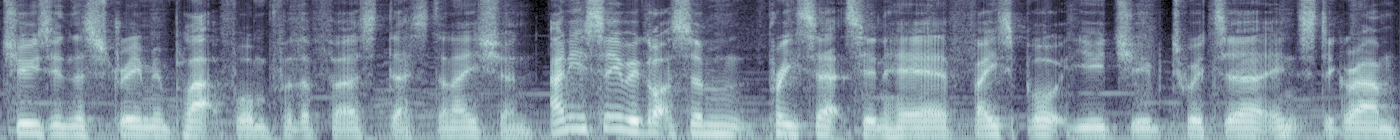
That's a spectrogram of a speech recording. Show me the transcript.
choosing the streaming platform for the first destination. And you see we've got some presets in here, Facebook, YouTube, Twitter, Instagram,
